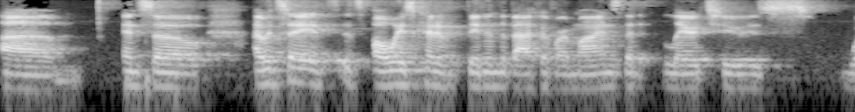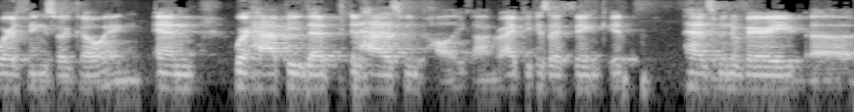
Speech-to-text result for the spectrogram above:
Um, and so I would say it's, it's always kind of been in the back of our minds that layer two is where things are going. And we're happy that it has been Polygon, right? Because I think it has been a very, uh,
